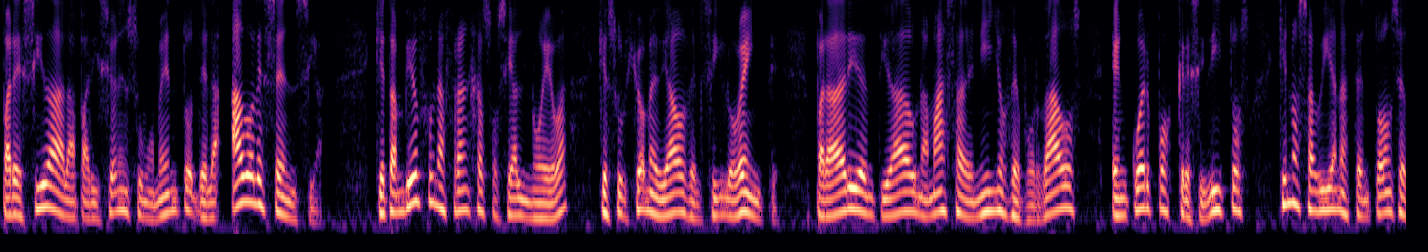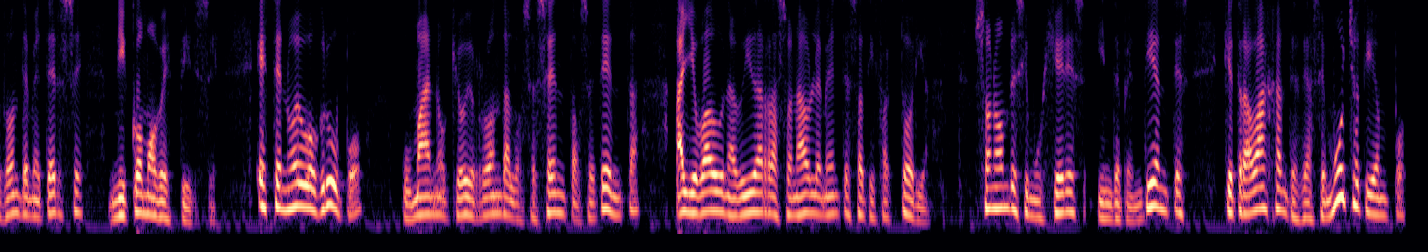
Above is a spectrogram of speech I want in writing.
parecida a la aparición en su momento de la adolescencia, que también fue una franja social nueva que surgió a mediados del siglo XX para dar identidad a una masa de niños desbordados en cuerpos creciditos que no sabían hasta entonces dónde meterse ni cómo vestirse. Este nuevo grupo humano que hoy ronda los 60 o 70 ha llevado una vida razonablemente satisfactoria, son hombres y mujeres independientes que trabajan desde hace mucho tiempo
